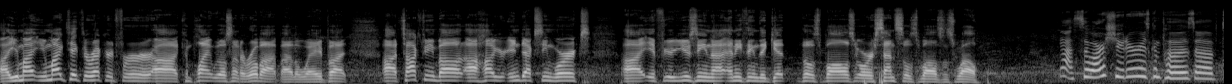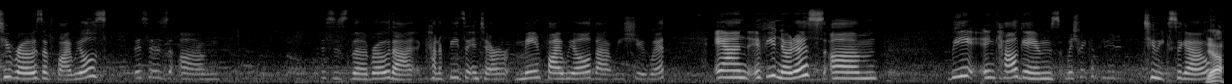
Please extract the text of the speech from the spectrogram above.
Uh, you might you might take the record for uh, compliant wheels on a robot, by the way. But uh, talk to me about uh, how your indexing works. if you're using anything to get those balls or sense those balls as well. Yeah. So our shooter is composed of two rows of flywheels. This is um, this is the row that kind of feeds into our main flywheel that we shoot with. And if you notice, um, we in Cal Games, which we competed two weeks ago. Yeah.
